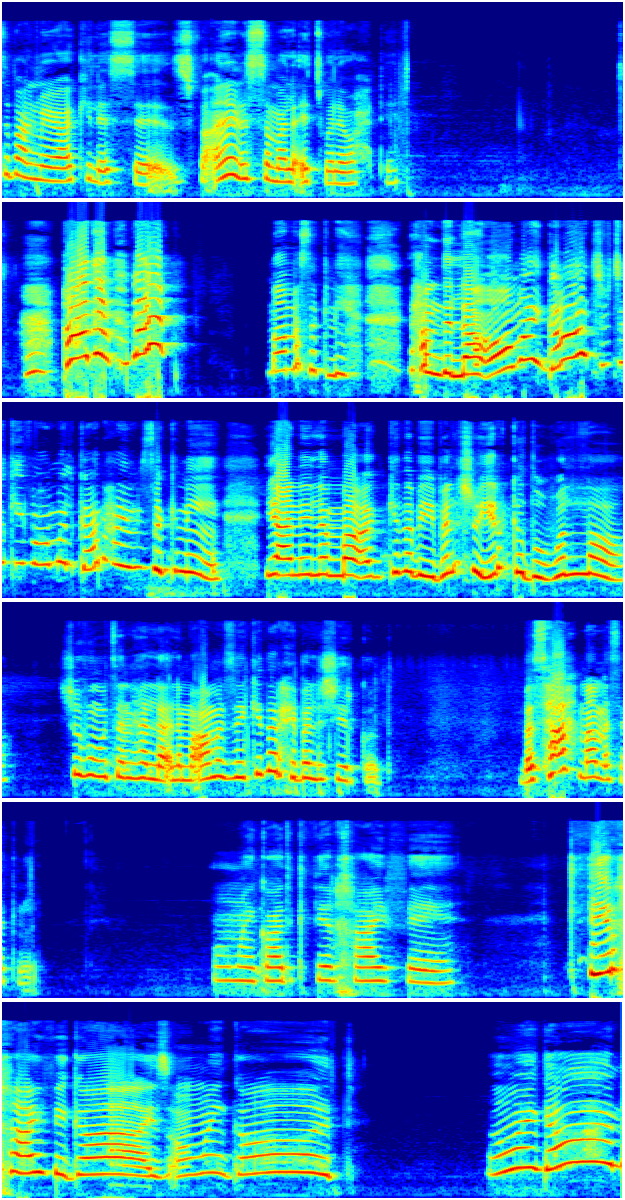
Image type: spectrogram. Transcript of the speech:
تبع ال miraculouses فأنا لسه ما لقيت ولا وحدة. قادم ما مسكني. الحمد لله. oh my God شفتوا كيف عمل؟ كان حيمسكني. يعني لما كذا بيبلشوا يركضوا والله. شوفوا مثلا هلأ لما أعمل زي كذا رح يبلش يركض. بس ها ما مسكني. oh my God كثير خايفة. كثير خايفة guys oh my God oh my God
